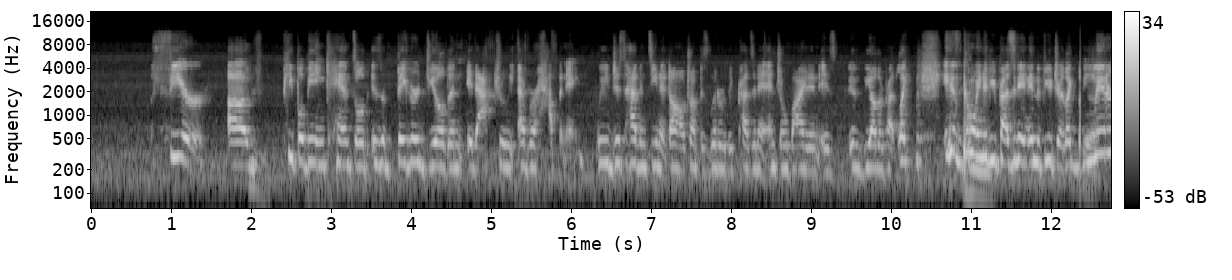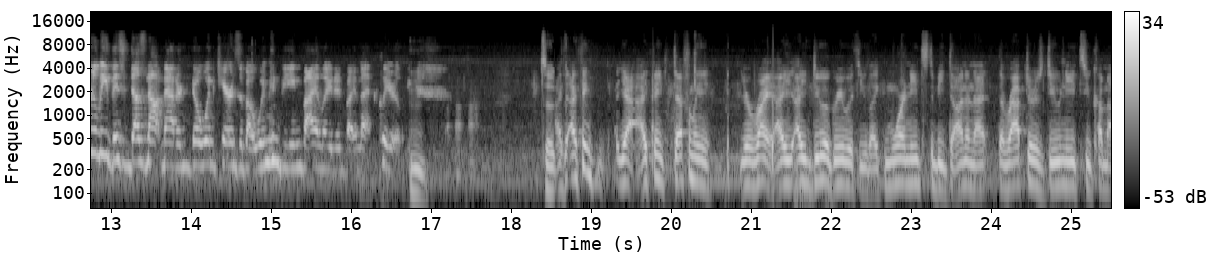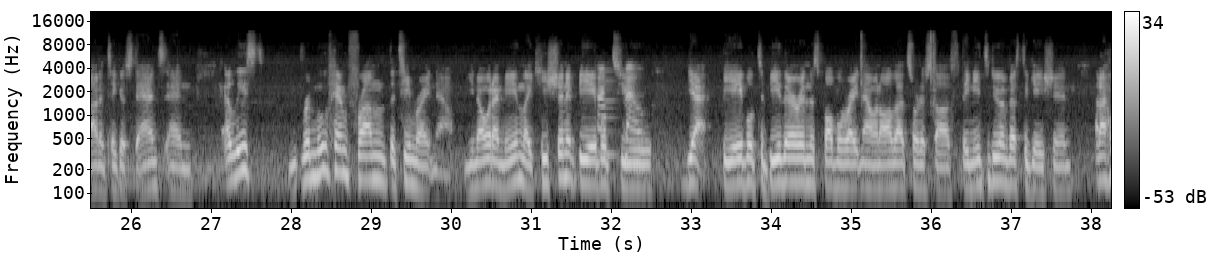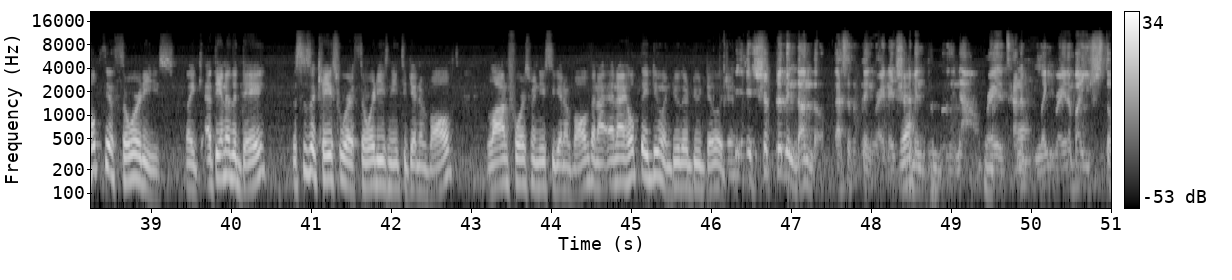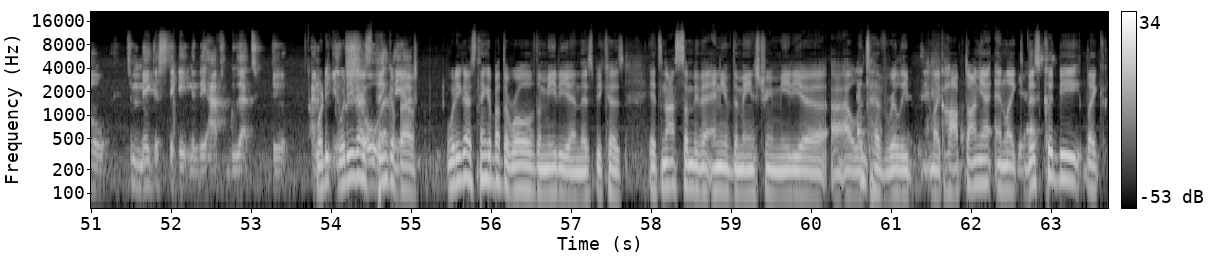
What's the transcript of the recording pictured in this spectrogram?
fear of people being canceled is a bigger deal than it actually ever happening. We just haven't seen it. Donald Trump is literally president, and Joe Biden is, is the other president. Like, is going to be president in the future. Like, yeah. literally, this does not matter. No one cares about women being violated by men, clearly. Mm. So I, I, think, yeah, I think definitely you're right. I, I do agree with you. Like, more needs to be done, and that the Raptors do need to come out and take a stance and at least remove him from the team right now. You know what I mean? Like he shouldn't be able to yeah, be able to be there in this bubble right now and all that sort of stuff. They need to do investigation. And I hope the authorities, like at the end of the day, this is a case where authorities need to get involved. Law enforcement needs to get involved, and I and I hope they do and do their due diligence. It should have been done though. That's the thing, right? It should yeah. have been done now, right? It's kind yeah. of late right now, but you still to make a statement, they have to do that to. What do, you, what do you guys think about? What do you guys think about the role of the media in this? Because it's not something that any of the mainstream media uh, outlets have really like hopped on yet, and like yes. this could be like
